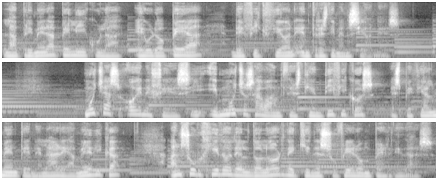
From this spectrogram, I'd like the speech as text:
la primera película europea de ficción en tres dimensiones. Muchas ONGs y, muchos avances científicos, especialmente en el área médica, han surgido del dolor de quienes sufrieron pérdidas.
